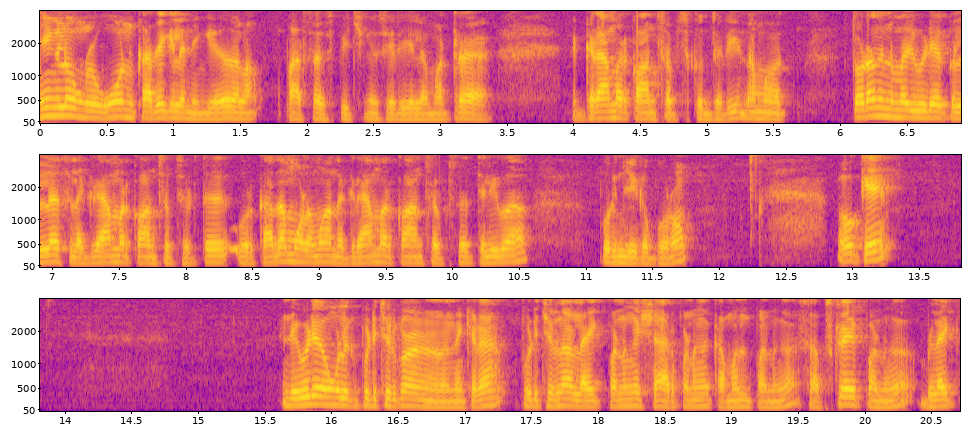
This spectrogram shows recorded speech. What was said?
நீங்களும் உங்கள் ஓன் கதைகளை நீங்கள் எழுதலாம். பார்சல் ஸ்பீச்சுக்கும் சரி இல்லை மற்ற கிராமர் கான்செப்ட்ஸ்க்கும் சரி. நம்ம தொடர்ந்து இந்த மாதிரி வீடியோக்களில் சில கிராமர் கான்செப்ட்ஸ் எடுத்து ஒரு கதை மூலமாக அந்த கிராமர் கான்செப்ட்ஸை தெளிவாக புரிஞ்சிக்க போகிறோம் ஓகே. இந்த வீடியோ உங்களுக்கு பிடிச்சிருக்கும்னு நான் நினைக்கிறேன். பிடிச்சிருந்தா லைக் பண்ணுங்கள் ஷேர் பண்ணுங்கள் கமெண்ட் பண்ணுங்கள் சப்ஸ்கிரைப் பண்ணுங்கள் லைக்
